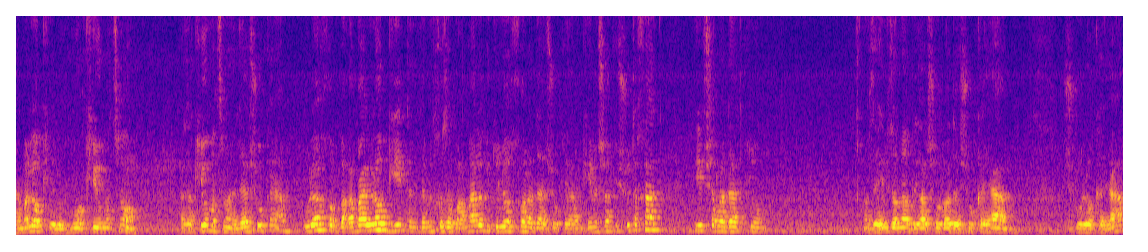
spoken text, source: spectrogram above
למה לא, כאילו, הוא הקיום עצמו. אז הקיום עצמו יודע שהוא קיים. הוא לא יכול, ברמה הלוגית, אני תמיד חוזר, ברמה הלוגית הוא לא יכול לדעת שהוא קיים, כי אם יש רק ישות אחת, אי אפשר לדעת כלום. אז האם זה אומר בגלל שהוא לא יודע שהוא קיים, שהוא לא קיים?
